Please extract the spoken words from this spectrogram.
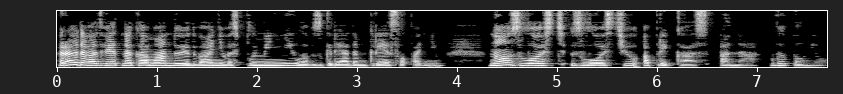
Рада в ответ на команду едва не воспламенила взглядом кресло под ним. Но злость злостью, а приказ она выполнила.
